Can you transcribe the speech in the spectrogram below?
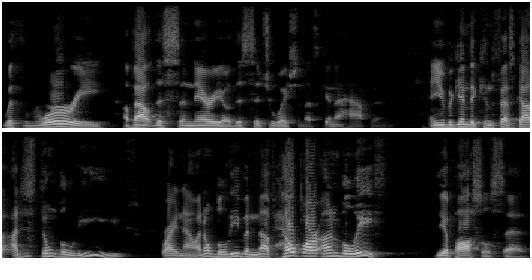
with worry about this scenario, this situation that's going to happen. And you begin to confess, God, I just don't believe right now. I don't believe enough. Help our unbelief, the apostles said.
